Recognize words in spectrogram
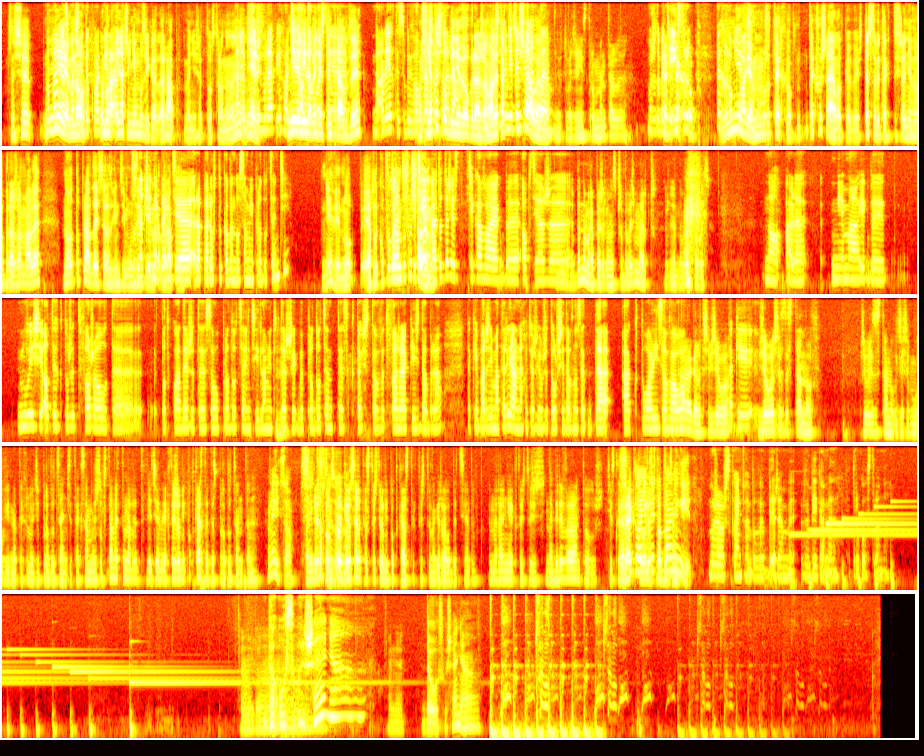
W sensie, No nie, tam nie jest wiem, właśnie no, dokładnie no, ra- tak. inaczej nie muzyka, rap będzie szedł w tą stronę, no Ale nie, nie przecież wiem. w rapie chodzi Nie wiem o ile to będzie w tym właśnie- prawdy, No ale jak ty sobie wyobrażasz właśnie ja też sobie rap? nie wyobrażam, No ale właśnie, tak to nie słyszałem. to będzie instrumental, Może to będzie tech instru... hop. Tech No hop nie właśnie. wiem, może tech hop, tak słyszałem od kogoś, też sobie tak to średnio wyobrażam, ale no to prawda jest coraz więcej To muzyki znaczy w, nie w rapie. będzie raperów, tylko będą sami producenci? Nie wiem, no ja tylko W ogóle, powtarzam to słyszałem. Wiecie, ale to też jest ciekawa jakby opcja, że Nie, będą raperzy, będą sprzedawać merch. Już nie będą kupować. no, ale nie ma jakby... Mówi się o tych, którzy tworzą te podkłady, że to są producenci. Dla mnie to Mhm. też jakby producent to jest ktoś, kto wytwarza jakieś dobra, takie bardziej materialne, chociaż wiem, że to już się dawno zdeaktualizowało. Tak, ale to się wzięło, Takie wzięło się ze Stanów. Wzięło się ze Stanów, gdzie się mówi na tych ludzi producenci. Tak samo zresztą w Stanach to nawet, wiecie, jak ktoś robi podcasty, to jest producentem. No i co? W angielsku producer to jest ktoś, kto robi podcasty, ktoś, kto nagrywa audycję. To generalnie jak ktoś coś nagrywa, to już ciska rek, to już jest producent. git. Może już skończmy, bo wybieramy, wybiegamy w drugą stronę. Do usłyszenia. Do usłyszenia.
